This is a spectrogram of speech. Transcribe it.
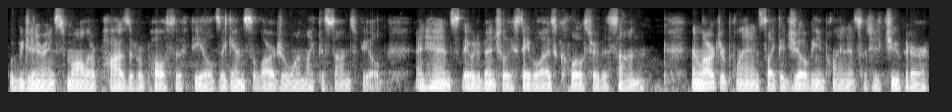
would be generating smaller positive repulsive fields against a larger one like the Sun's field, and hence they would eventually stabilize closer to the Sun. And larger planets like the Jovian planets, such as Jupiter,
